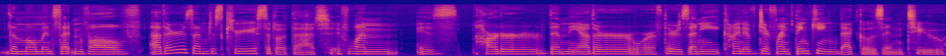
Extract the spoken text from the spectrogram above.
the moments that involve others? I'm just curious about that. If one is harder than the other, or if there's any kind of different thinking that goes into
